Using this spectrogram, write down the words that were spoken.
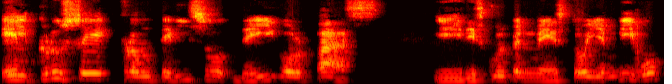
el cruce fronterizo de Eagle Pass, y discúlpenme, estoy en vivo,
